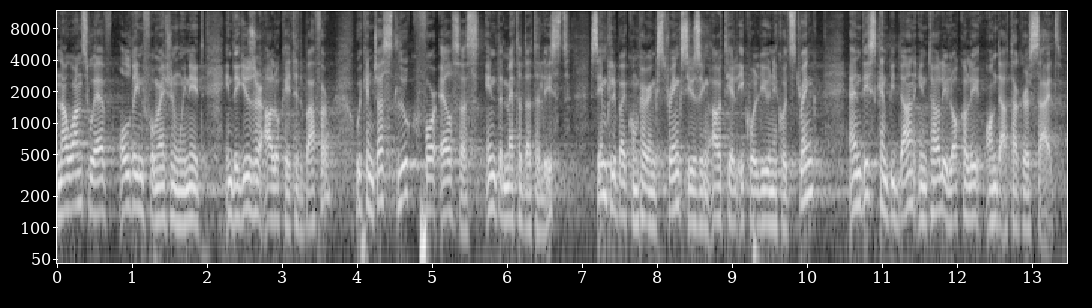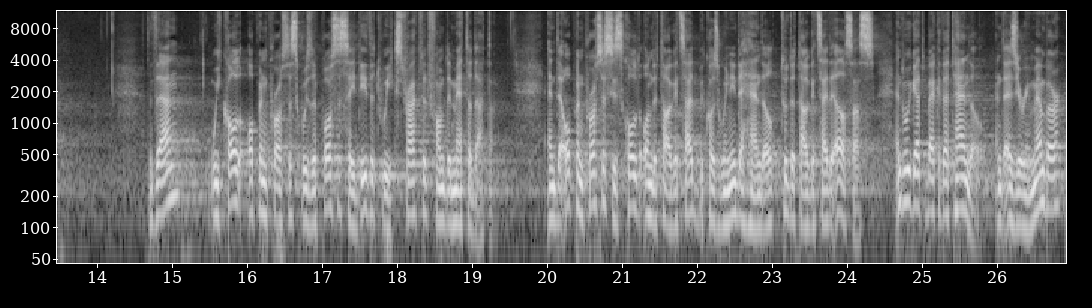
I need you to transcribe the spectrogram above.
Now once we have all the information we need in the user allocated buffer, we can just look for ELSAs in the metadata list simply by comparing strings using RTL equal Unicode string and this can be done entirely locally on the attacker's side. Then we call open process with the process ID that we extracted from the metadata. And the open process is called on the target side because we need a handle to the target side LSASS. And we get back that handle. And as you remember,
